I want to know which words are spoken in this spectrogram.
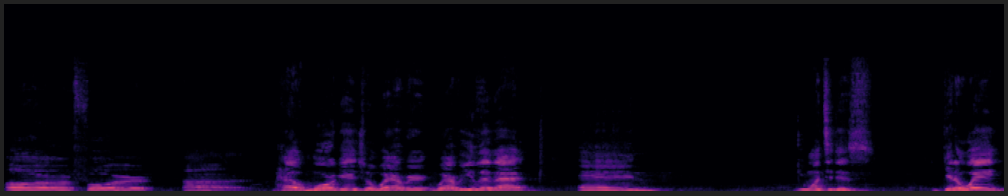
or for uh, hell mortgage or wherever wherever you live at, and you want to just get away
